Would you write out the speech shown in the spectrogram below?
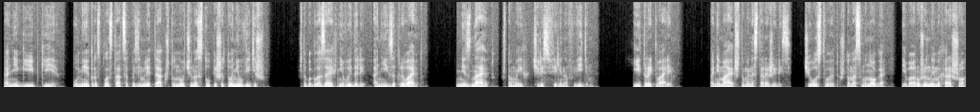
Они гибкие, умеют распластаться по земле так, что ночью наступишь и то не увидишь. Чтобы глаза их не выдали, они их закрывают. Не знают, что мы их через филинов видим. Хитрые твари. Понимают, что мы насторожились. Чувствуют, что нас много и вооружены мы хорошо.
